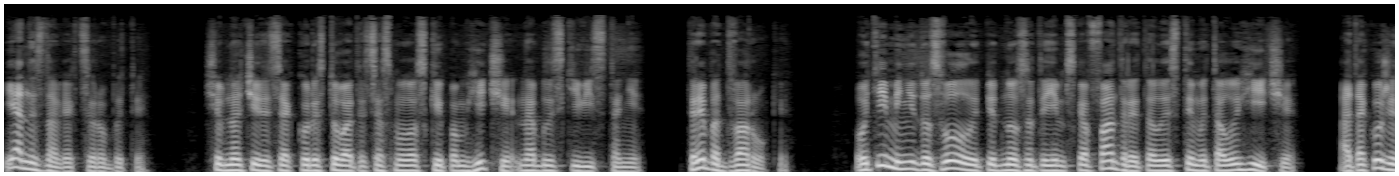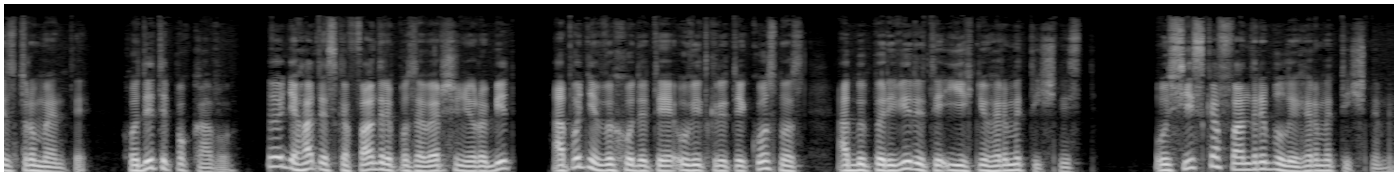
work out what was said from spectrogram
Я не знав, як це робити. Щоб навчитися користуватися смолоскипом гічі на близькій відстані, треба два роки. Утім, мені дозволили підносити їм скафандри та листи металу гічі, а також інструменти, ходити по каву, і одягати скафандри по завершенню робіт, а потім виходити у відкритий космос, аби перевірити їхню герметичність. Усі скафандри були герметичними.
